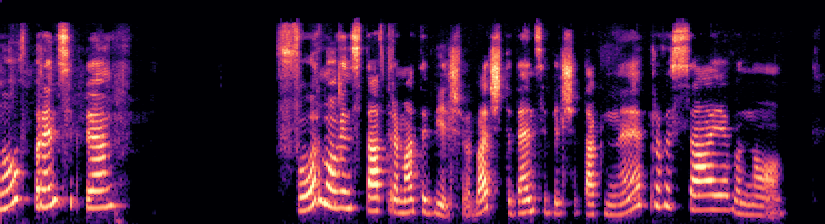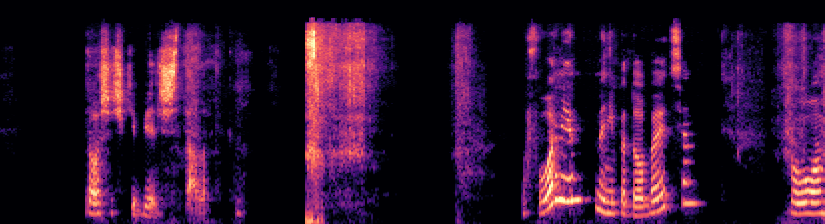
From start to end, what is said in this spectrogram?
Ну, в принципі, форму він став тримати більше. Ви бачите, денце більше так не провисає, воно трошечки більше стало таким. По формі мені подобається. По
